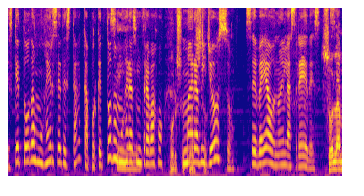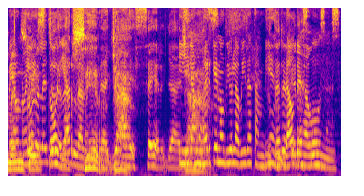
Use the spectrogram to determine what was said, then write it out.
es que toda mujer se destaca, porque toda mujer hace un trabajo maravilloso, se vea o no en las redes, Solamente se vea o no en la historia. dar la vida, ya, es ser, ya Y la mujer que no dio la vida también, da otras a un, cosas.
